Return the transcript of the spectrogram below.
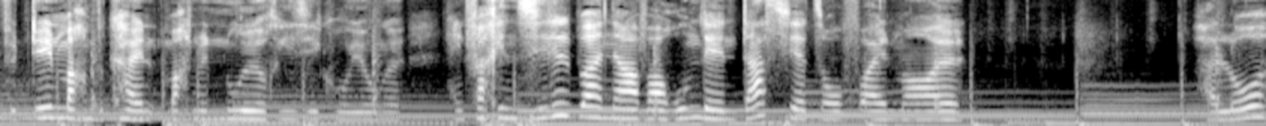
Für den machen wir kein, machen wir null Risiko, Junge. Einfach in silberner. Warum denn das jetzt auf einmal? Hallo?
